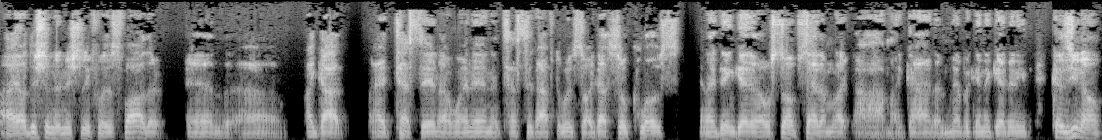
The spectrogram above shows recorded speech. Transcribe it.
I auditioned initially for his father and, uh, I got, I tested. I went in and tested afterwards. So I got so close and I didn't get it. I was so upset. I'm like, oh my God, I'm never going to get any. Cause, you know,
